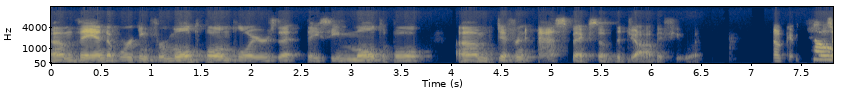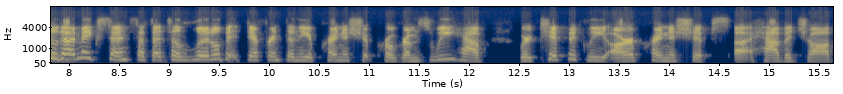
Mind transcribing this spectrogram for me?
Um, they end up working for multiple employers that they see multiple um, different aspects of the job if you would. Okay. So, so that makes sense that that's a little bit different than the apprenticeship programs we have where typically our apprenticeships uh, have a job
